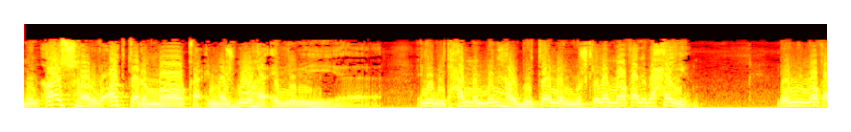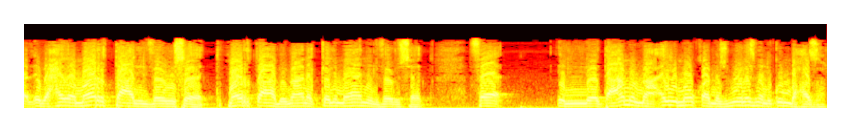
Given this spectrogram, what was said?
من أشهر وأكتر المواقع المشبوهة اللي بي اللي بيتحمل منها وبيتعمل مشكلة المواقع الإباحية. لأن المواقع الإباحية مرتع للفيروسات. مرتع بمعنى الكلمة يعني الفيروسات. فالتعامل مع أي موقع مشبوه لازم يكون بحذر.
